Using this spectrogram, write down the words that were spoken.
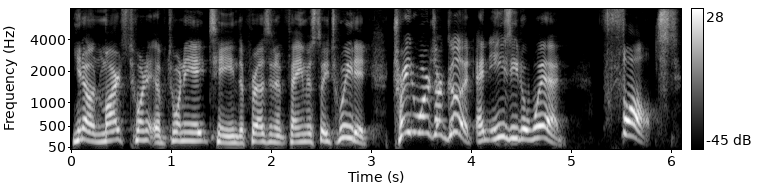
You know, in March 20, of 2018, the president famously tweeted, trade wars are good and easy to win. False.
